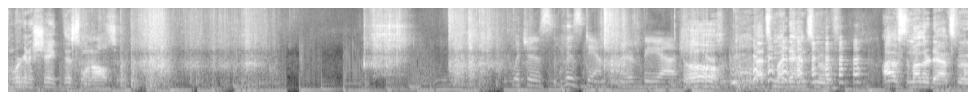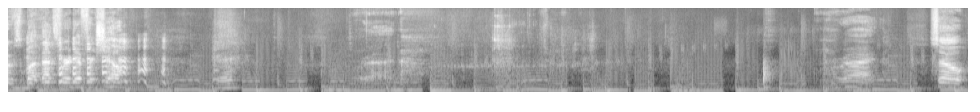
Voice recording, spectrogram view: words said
And we're gonna shake this one also. Which is his dance move, the uh, Oh, that's my dance move. I have some other dance moves, but that's for a different show. Okay. Right. All right. So,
